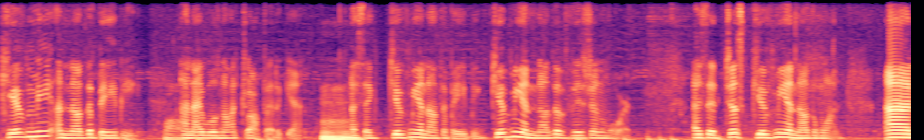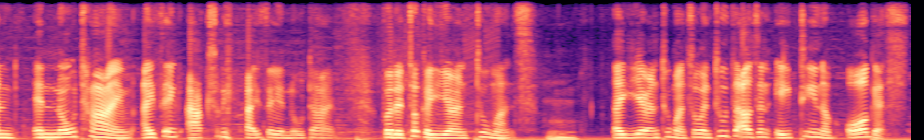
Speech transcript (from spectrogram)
give me another baby Wow. and i will not drop it again i said give me another baby give me another vision lord I said, just give me another one. And in no time, I think actually, I say in no time, but it took a year and two months. A year and two months. So in 2018 of August,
